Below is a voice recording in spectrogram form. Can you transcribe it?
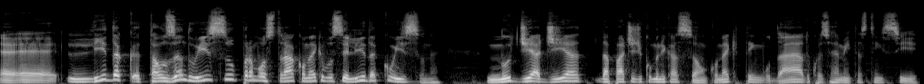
é, é, lida, tá usando isso para mostrar como é que você lida com isso, né? No dia a dia da parte de comunicação, como é que tem mudado, quais ferramentas têm se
